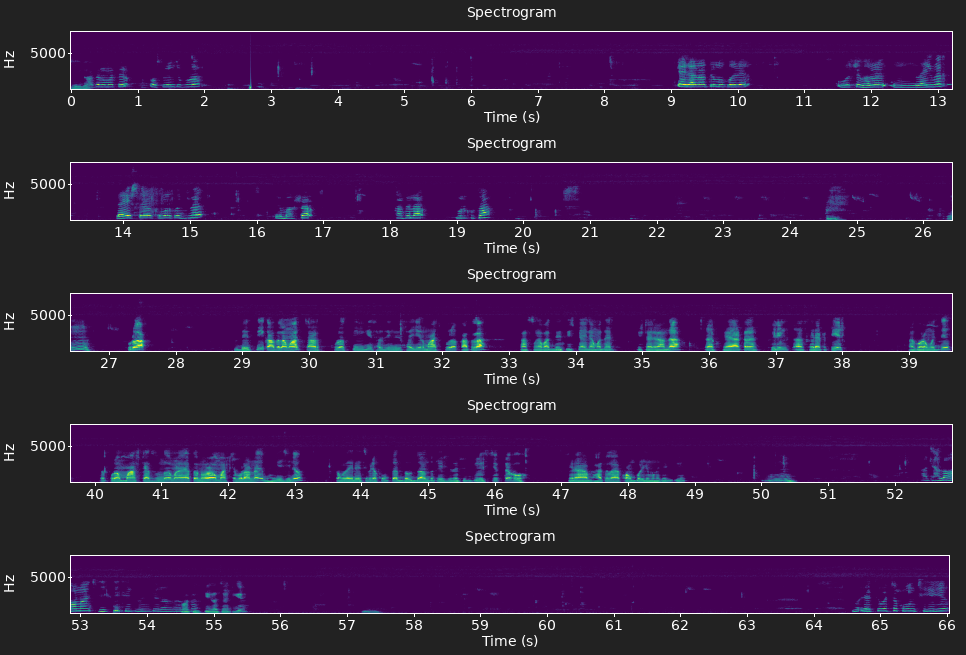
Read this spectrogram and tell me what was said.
এই মাছের পুরো রান্নাটা অবশ্যই ভালো লাগবে লাইক শেয়ার কমেন্ট করে দিবে এই মাছটা কাতলা বল কথা হুম পুরা দেশি কাতলা মাছ আর পুরো তিন কেজি সাড়ে তিন কেজি সাইজের মাছ পুরো কাতলা। তার সঙ্গে আবার দেশি স্টাইলে আমাদের স্টাইলে রান্না সেরা একটা ফিলিংস আর সেরা একটা টেস্ট আর গরম মধ্যে তো পুরো মাছটা এত সুন্দর মানে এত নরম মাছটা বলার নয় ভেজেছিল তো আমাদের এই রেসিপিটা খুব একটা দুর্দান্ত টেস্ট রেসিপি চলে এসেছে একটা। ও সেরা ভাতলা কম পড়েছে মনে হচ্ছে আর কি। হুম। ঝালো হয় না ঠিক আছে আজকে। দেখতে পাচ্ছ কোন ছিঁড়েছে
